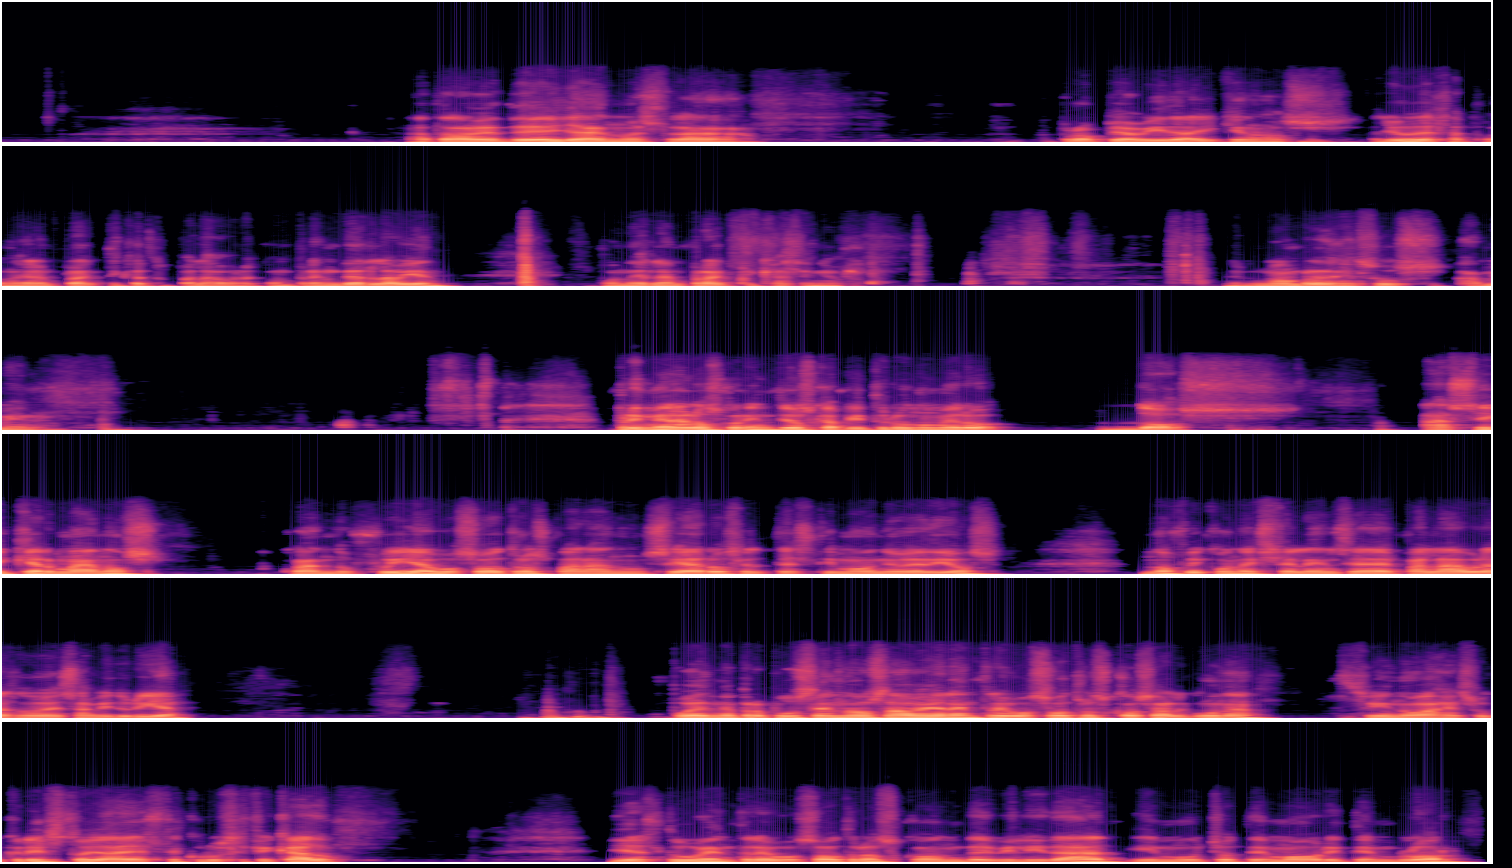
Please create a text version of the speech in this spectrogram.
a través de ella en nuestra propia vida y que nos ayudes a poner en práctica tu palabra, comprenderla bien, ponerla en práctica, Señor. En el nombre de Jesús. Amén. Primera a los Corintios capítulo número 2. Así que hermanos, cuando fui a vosotros para anunciaros el testimonio de Dios, no fui con excelencia de palabras o de sabiduría, pues me propuse no saber entre vosotros cosa alguna, sino a Jesucristo y a este crucificado. Y estuve entre vosotros con debilidad y mucho temor y temblor,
